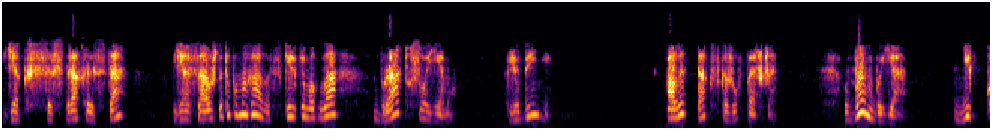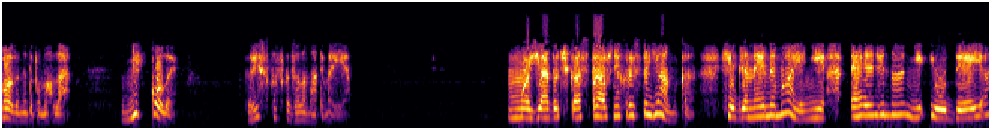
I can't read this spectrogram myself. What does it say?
Як сестра Христа, я завжди допомагала, скільки могла брату своєму, людині. Але так скажу вперше. Вам би я ніколи не допомогла. Ніколи різко сказала мати Марія. Моя дочка справжня християнка, і для неї немає ні Елліна, ні Іудея,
